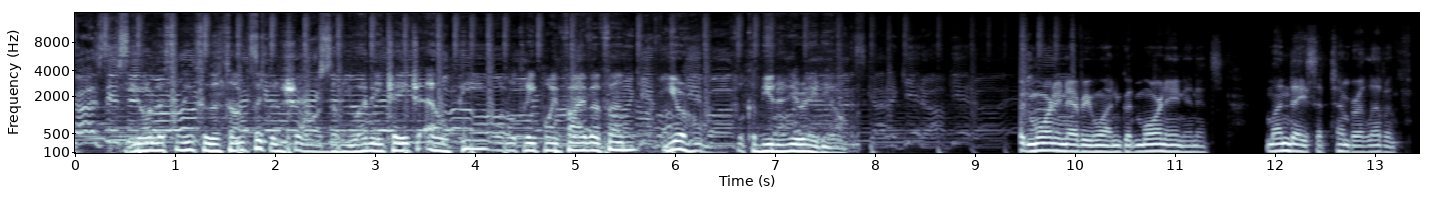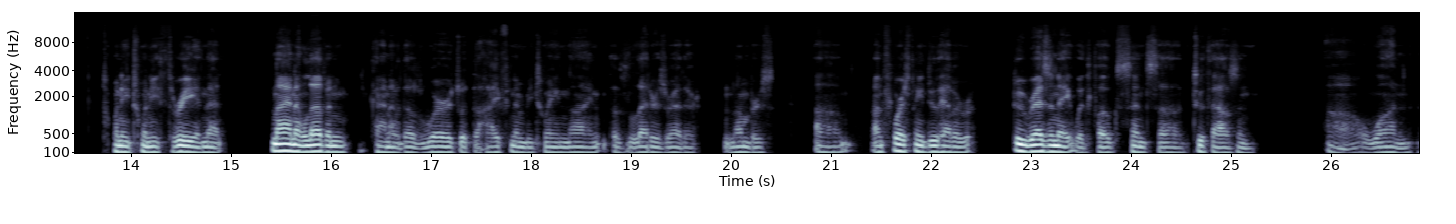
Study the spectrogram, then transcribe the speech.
You're listening to the Tom Ficklin Show on WNHH LP 103.5 FM, your home for community radio. Good morning, everyone. Good morning. And it's Monday, September 11th, 2023. And that 9 11, kind of those words with the hyphen in between nine, those letters rather, numbers, um, unfortunately do have a do resonate with folks since uh, 2001.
